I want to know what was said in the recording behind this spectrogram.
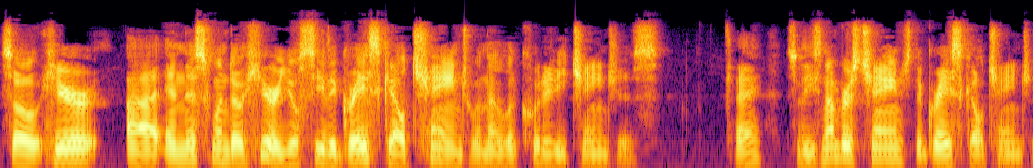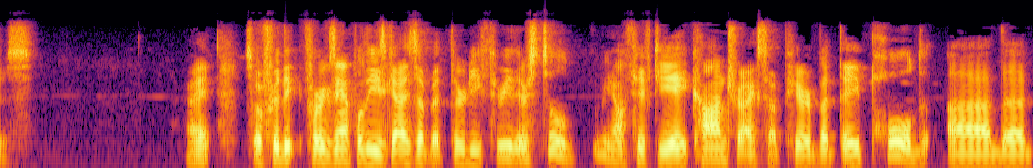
So here uh, in this window here, you'll see the grayscale change when the liquidity changes. Okay, so these numbers change, the grayscale changes right? So for the, for example, these guys up at 33, there's still you know 58 contracts up here, but they pulled uh, the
